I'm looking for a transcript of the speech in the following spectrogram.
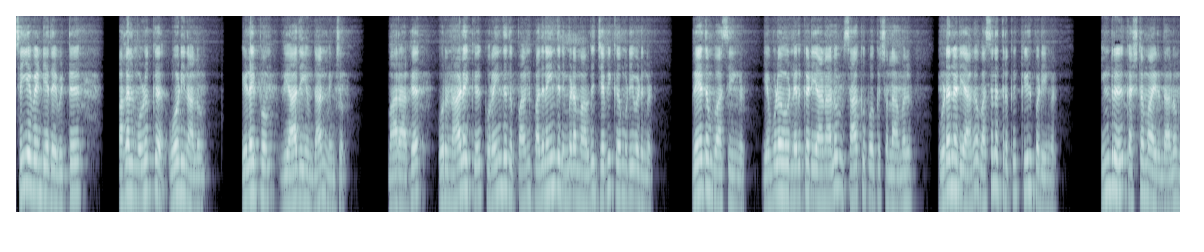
செய்ய வேண்டியதை விட்டு பகல் முழுக்க ஓடினாலும் இழைப்பும் வியாதியும் தான் மிஞ்சும். மாறாக ஒரு நாளைக்கு குறைந்தது பன் பதினைந்து நிமிடமாவது ஜெபிக்க முடிவெடுங்கள். வேதம் வாசியுங்கள். எவ்வளவு நெருக்கடியானாலும் சாக்கு போக்கு சொல்லாமல் உடனடியாக வசனத்திற்கு கீழ்ப்படியுங்கள். இன்று கஷ்டமாயிருந்தாலும்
